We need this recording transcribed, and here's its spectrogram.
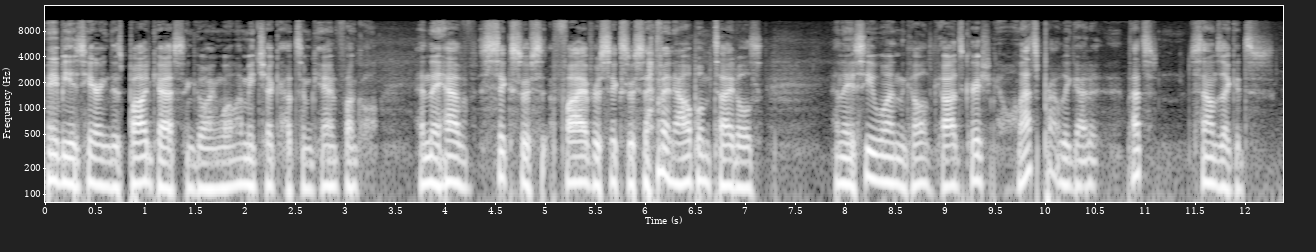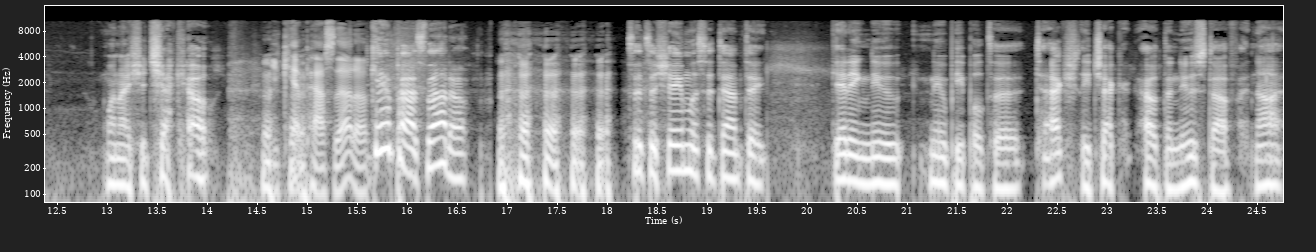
maybe is hearing this podcast and going, "Well, let me check out some Ganfunkel," and they have six or five or six or seven album titles, and they see one called God's Creation. Well, that's probably got it. That's sounds like it's one I should check out. You can't pass that up. Can't pass that up. So it's a shameless attempt at getting new new people to to actually check out the new stuff and not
